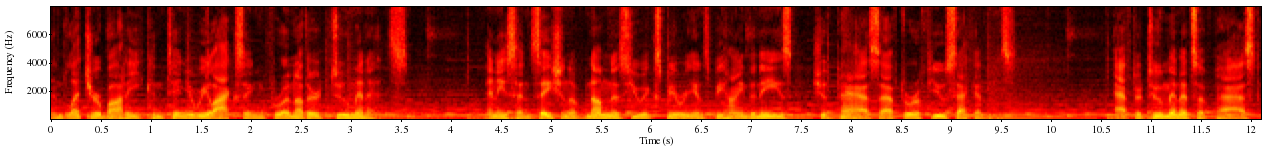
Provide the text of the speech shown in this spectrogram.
and let your body continue relaxing for another two minutes. Any sensation of numbness you experience behind the knees should pass after a few seconds. After two minutes have passed,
